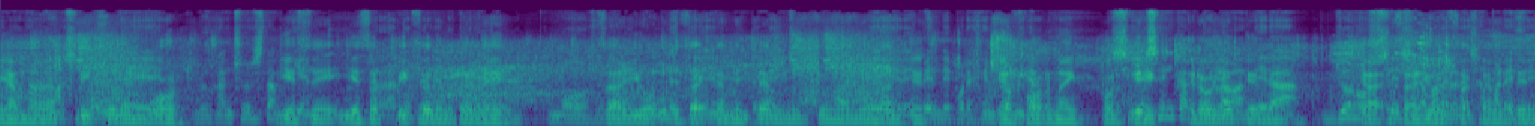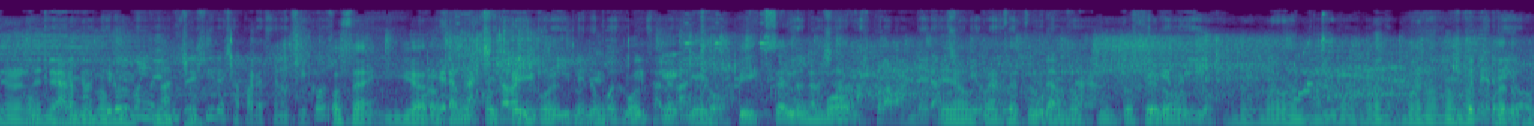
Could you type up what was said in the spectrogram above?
llamada Pixel World y ese, y ese Pixel 3D salió exactamente muchos años antes que Fortnite porque si creo yo la bandera, que yo no sé si la bandera desaparece. En el, en el año 2015. Creo que con el gancho sí desaparece, ¿no, chicos? O sea, y ahora porque sabemos por qué digo. No es porque el, gancho, el Pixel Humor era un contratura 1.0. No, no, no, no, bueno, no me acuerdo.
